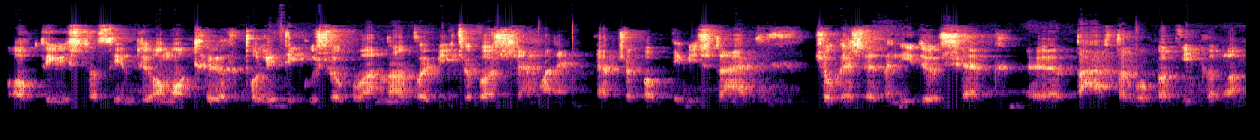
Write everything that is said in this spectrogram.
aktivista szintű amatőr politikusok vannak, vagy még csak az sem, hanem csak aktivisták, sok esetben idősebb pártagok, akik a,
